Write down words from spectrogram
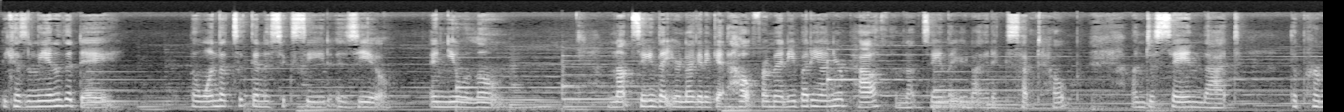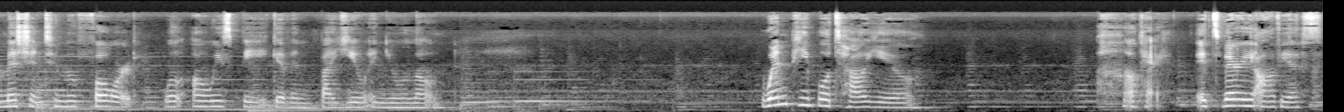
Because in the end of the day, the one that's going to succeed is you and you alone. I'm not saying that you're not going to get help from anybody on your path. I'm not saying that you're not going to accept help. I'm just saying that the permission to move forward will always be given by you and you alone. When people tell you, okay, it's very obvious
